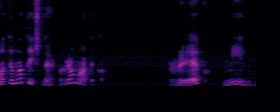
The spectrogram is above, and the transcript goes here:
математична граматика. Рек мінус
